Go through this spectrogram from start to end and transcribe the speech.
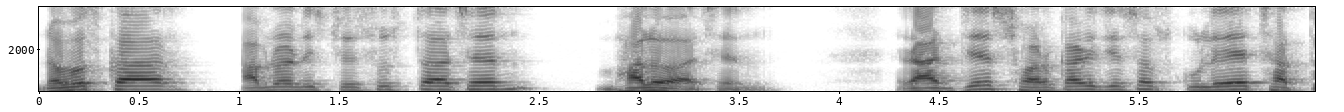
নমস্কার, আপনারা নিশ্চয়ই সুস্থ আছেন, ভালো আছেন। রাজ্যের সরকারি যেসব স্কুলে ছাত্র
